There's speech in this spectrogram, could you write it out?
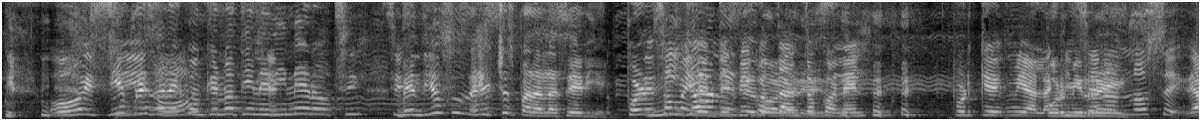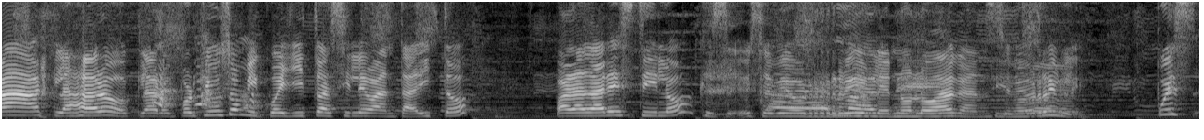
güey?" Ay, sí, Siempre sale ¿no? con que no tiene dinero. Sí, sí. Vendió sus derechos para la serie. Por eso me Millones de identifico tanto con él. Porque, mira, la Por mi quincena, rey. no sé. Ah, claro, claro. Porque uso mi cuellito así levantadito para dar estilo, que se, se ve horrible. No lo hagan, Sí, se ve horrible. hagan. Pues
